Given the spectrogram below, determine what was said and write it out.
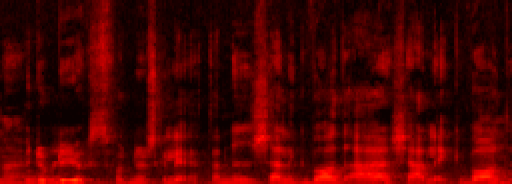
nej. Men då blir det också svårt när du ska leta ny kärlek. Vad är kärlek? Vad, Mm.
